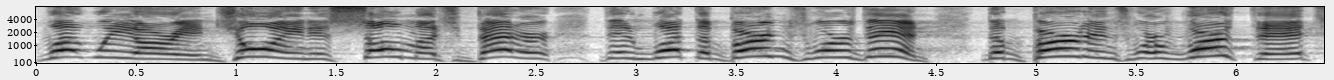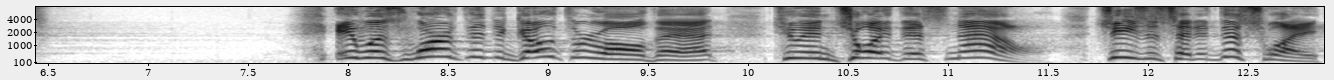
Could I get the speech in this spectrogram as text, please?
what we are enjoying is so much better than what the burdens were then. The burdens were worth it. It was worth it to go through all that to enjoy this now. Jesus said it this way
